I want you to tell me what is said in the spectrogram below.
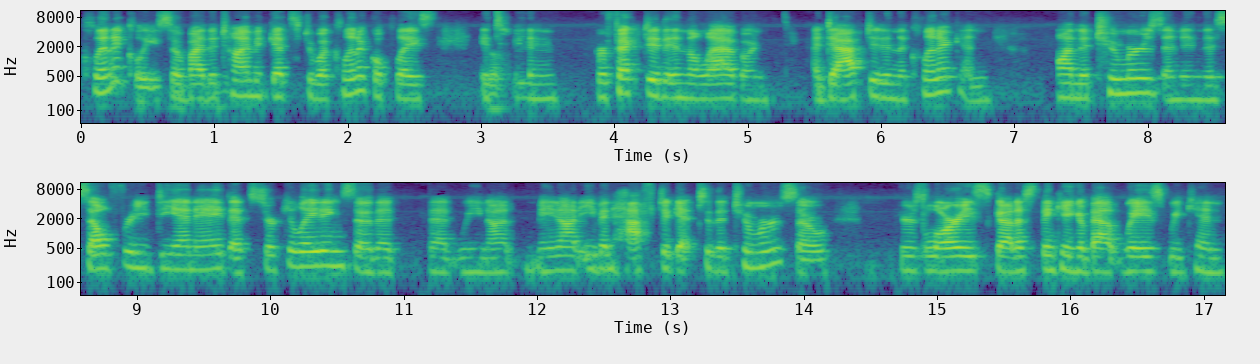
clinically. So by the time it gets to a clinical place, it's yes. been perfected in the lab and adapted in the clinic and on the tumors and in the cell-free DNA that's circulating so that that we not may not even have to get to the tumors. So here's Lori's got us thinking about ways we can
